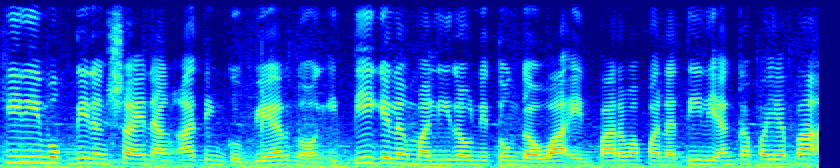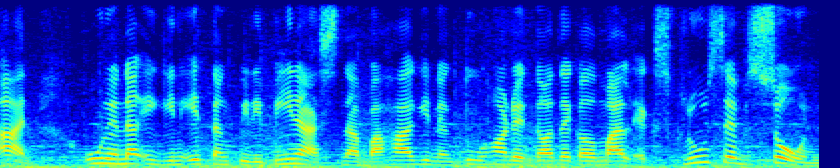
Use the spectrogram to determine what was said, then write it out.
Hinimok din ng China ang ating gobyerno ang itigil ang maliraw nitong gawain para mapanatili ang kapayapaan. Una nang iginiit ng Pilipinas na bahagi ng 200 nautical mile exclusive zone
